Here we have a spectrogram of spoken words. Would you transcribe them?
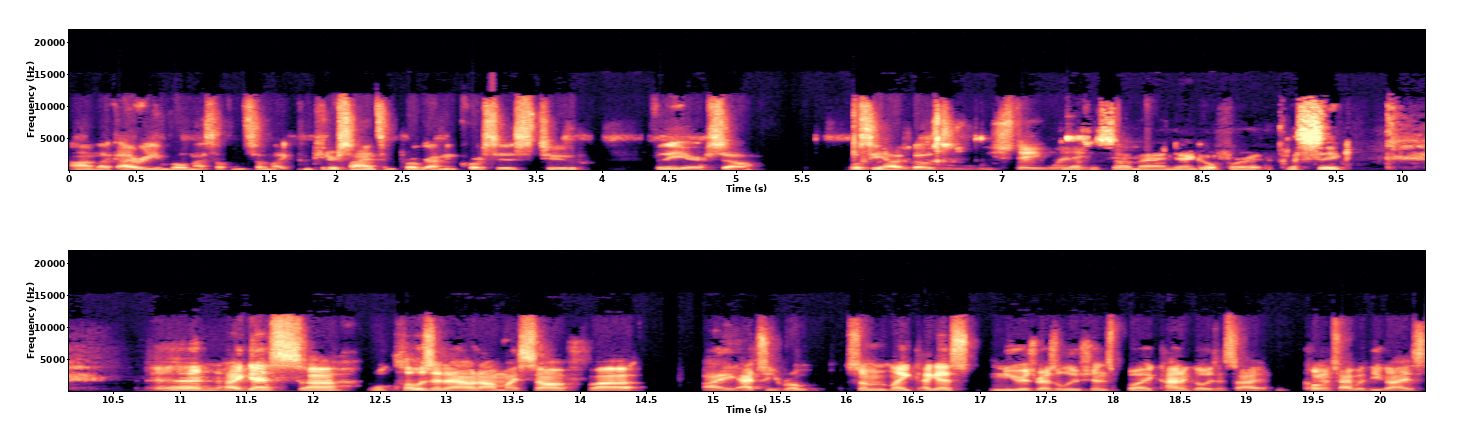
Um, like I already enrolled myself in some like computer science and programming courses too for the year. So we'll see how it goes. You stay That's winning. what's up, man. Yeah, go for it. That's sick. And I guess uh, we'll close it out on myself. Uh, I actually wrote some, like, I guess New Year's resolutions, but it kind of goes inside, coincide with you guys.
